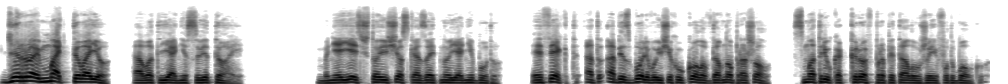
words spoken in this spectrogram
Герой, мать твою! А вот я не святой!» Мне есть что еще сказать, но я не буду. Эффект от обезболивающих уколов давно прошел. Смотрю, как кровь пропитала уже и футболку.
